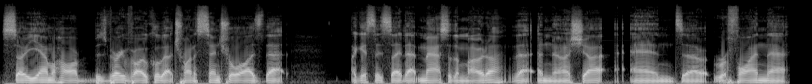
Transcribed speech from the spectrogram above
So Yamaha was very vocal about trying to centralize that. I guess they'd say that mass of the motor, that inertia, and uh, refine that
